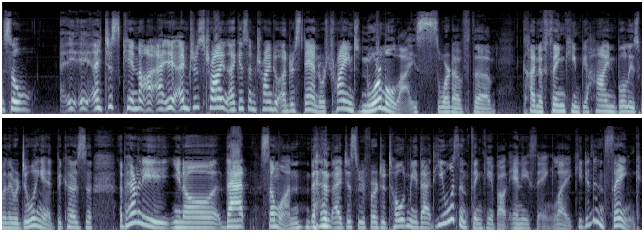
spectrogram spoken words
So I, I just cannot. I, I'm just trying. I guess I'm trying to understand or trying to normalize sort of the kind of thinking behind bullies when they were doing it because uh, apparently you know that someone that I just referred to told me that he wasn't thinking about anything like he didn't think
